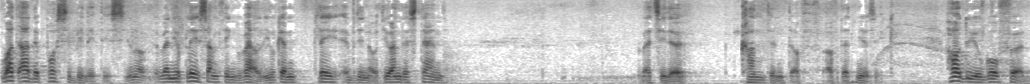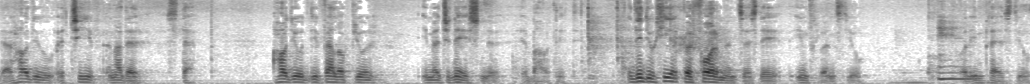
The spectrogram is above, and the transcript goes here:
What are the possibilities? You know, when you play something well, you can play every note. You understand, let's see, the content of, of that music. How do you go further? How do you achieve another step? How do you develop your imagination about it? Did you hear performances they influenced you or impressed you?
